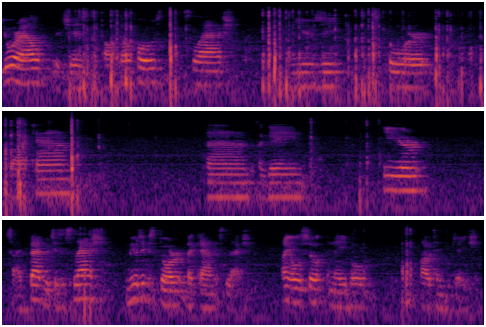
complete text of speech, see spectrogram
URL, which is localhost slash music store backend and again here site path which is a slash music store backend slash. I also enable authentication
